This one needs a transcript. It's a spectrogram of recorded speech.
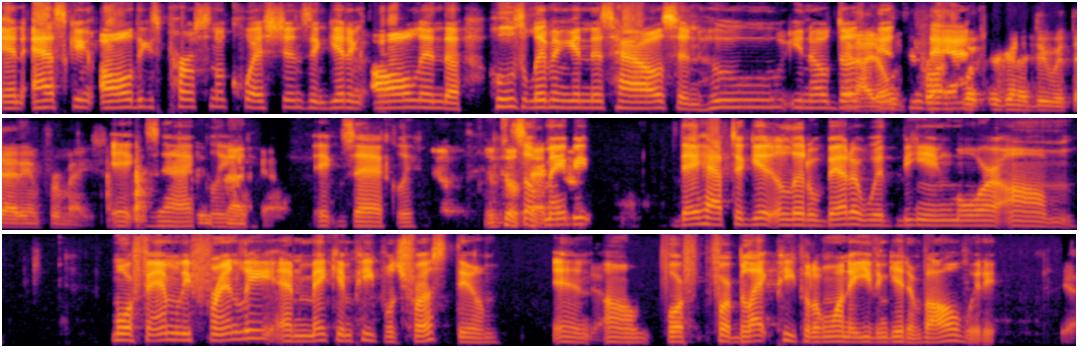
and asking all these personal questions and getting all in the who's living in this house and who you know does and I don't and trust that. what you're going to do with that information. Exactly. Exactly. Exactly. Until so tax- maybe they have to get a little better with being more um more family friendly and making people trust them and Yeah. um for for black people to want to even get involved with it Yeah.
